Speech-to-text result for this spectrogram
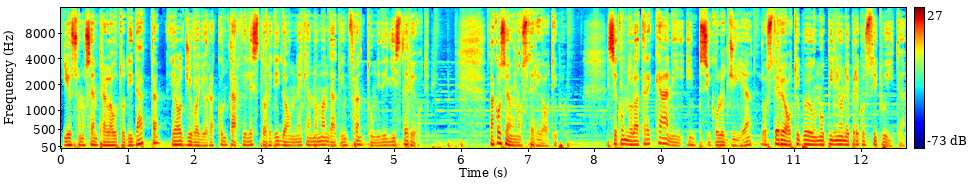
io sono sempre l'autodidatta e oggi voglio raccontarvi le storie di donne che hanno mandato in frantumi degli stereotipi. Ma cos'è uno stereotipo? Secondo la Treccani, in psicologia, lo stereotipo è un'opinione precostituita,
